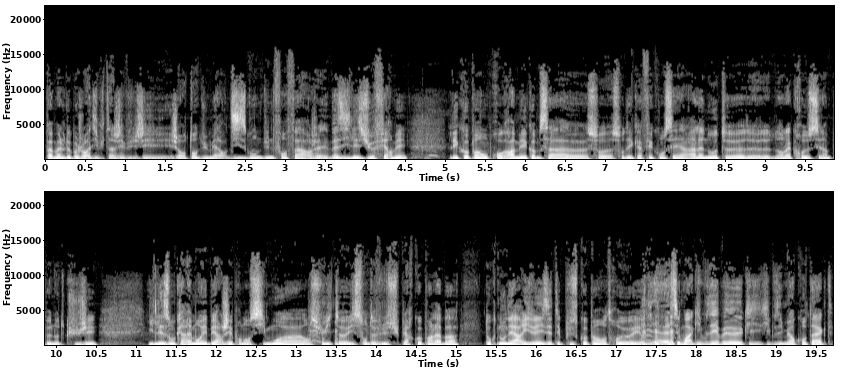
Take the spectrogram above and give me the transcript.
pas mal de potes. J'aurais dit putain, j'ai entendu, mais alors 10 secondes d'une fanfare, vas-y les yeux fermés. Les copains ont programmé comme ça sur, sur des cafés-concerts. À la nôtre, dans la Creuse, c'est un peu notre QG. Ils les ont carrément hébergés pendant six mois. Ensuite, euh, ils sont devenus super copains là-bas. Donc nous, on est arrivés, ils étaient plus copains entre eux et on dit Eh, c'est moi qui vous ai euh, qui, vous ai mis en contact.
